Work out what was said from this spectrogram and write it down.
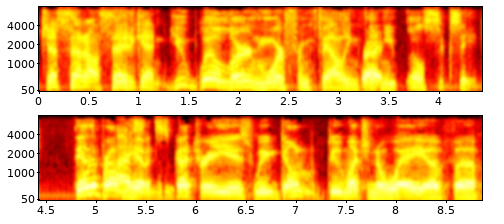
just that I'll say it again. You will learn more from failing right. than you will succeed. The other problem I we have succeed. in this country is we don't do much in the way of uh,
